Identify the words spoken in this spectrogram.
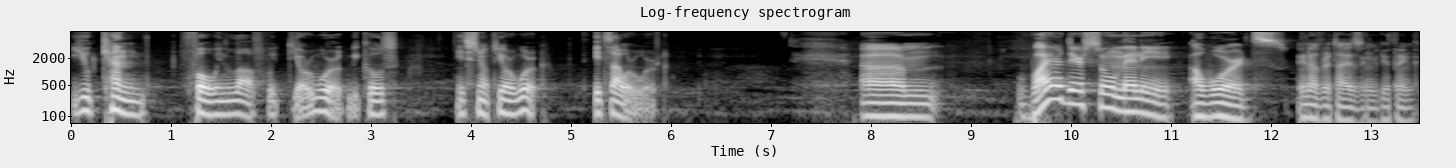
you can fall in love with your work because it's not your work it's our work um, why are there so many awards in advertising you think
